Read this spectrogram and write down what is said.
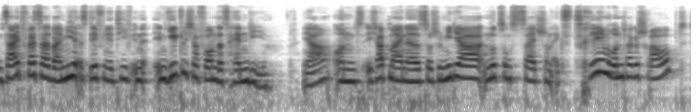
ein Zeitfresser bei mir ist definitiv in, in jeglicher Form das Handy. Ja, und ich habe meine Social-Media-Nutzungszeit schon extrem runtergeschraubt.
